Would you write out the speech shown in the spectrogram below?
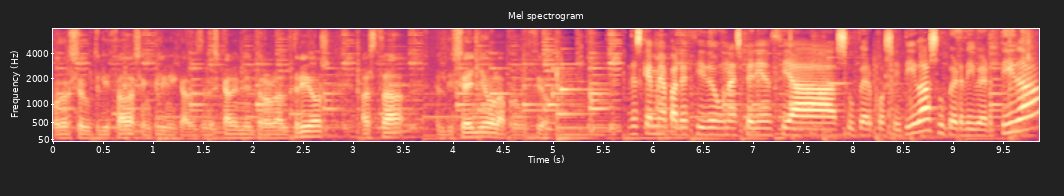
poder ser utilizadas en clínica, desde el escáner intraoral tríos hasta el diseño o la producción. Es que me ha parecido una experiencia súper positiva, súper divertida.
